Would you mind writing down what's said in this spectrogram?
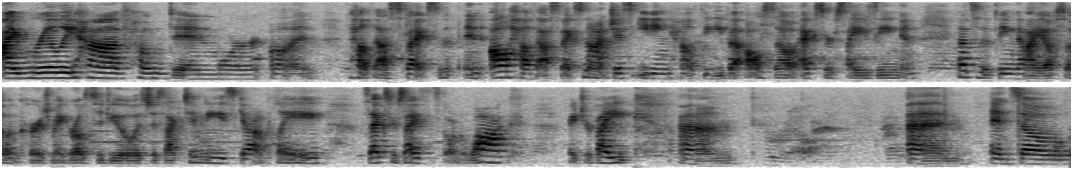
I, really have honed in more on the health aspects and all health aspects, not just eating healthy, but also exercising. And that's the thing that I also encourage my girls to do is just activities, get out and play, it's exercise, it's going to walk, ride your bike. Um, um, and so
